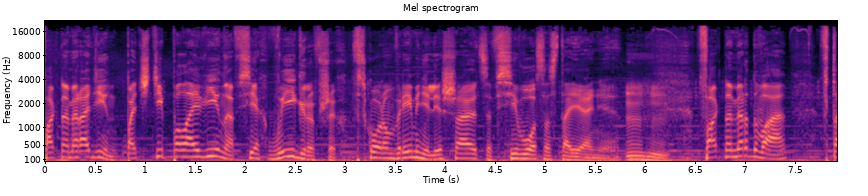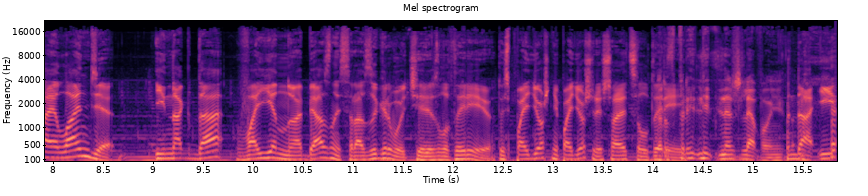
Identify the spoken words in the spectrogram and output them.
Факт номер один. Почти половина всех выигравших в скором времени лишаются всего состояния. мгм. Факт номер два. В Таиланде иногда военную обязанность разыгрывают через лотерею. То есть пойдешь, не пойдешь, решается лотерея. распределительная шляпа у них. Да, и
